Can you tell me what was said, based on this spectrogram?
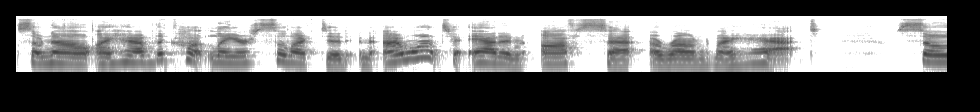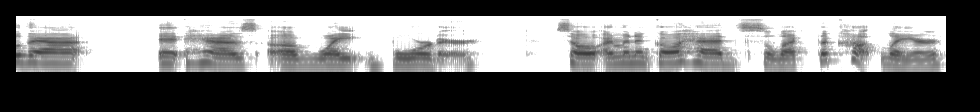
So now I have the cut layer selected and I want to add an offset around my hat so that it has a white border. So I'm going to go ahead, select the cut layer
